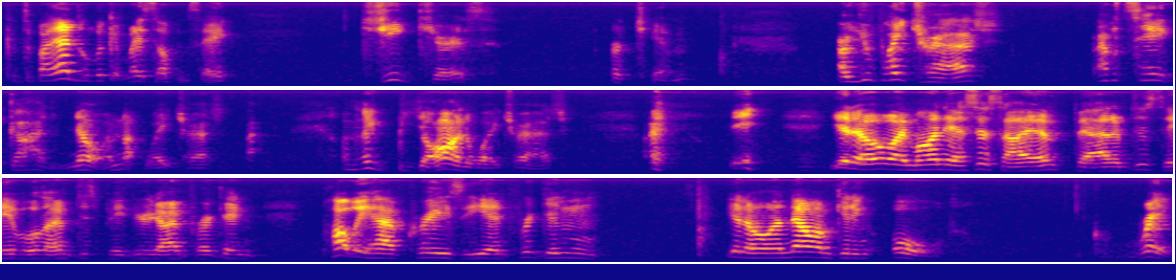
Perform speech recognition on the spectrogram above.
Because if I had to look at myself and say, gee, Curas, or Tim, are you white trash? I would say, God, no, I'm not white trash. I'm like beyond white trash. I, you know, I'm on SSI, I'm fat, I'm disabled, I'm disfigured, I'm freaking probably half crazy and freaking, you know, and now I'm getting old. Great.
